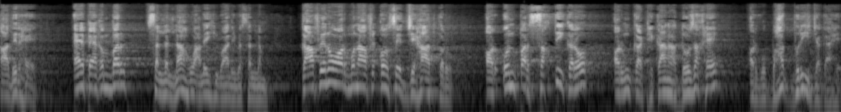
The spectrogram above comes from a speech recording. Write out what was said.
कादिर है। ए पैगंबर, सल्लल्लाहु अलैहि वसल्लम, काफिरों और मुनाफिकों से जिहाद करो और उन पर सख्ती करो और उनका ठिकाना दोजख है और वो बहुत बुरी जगह है।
